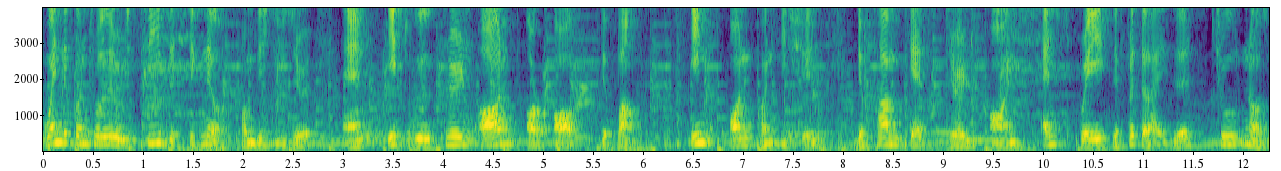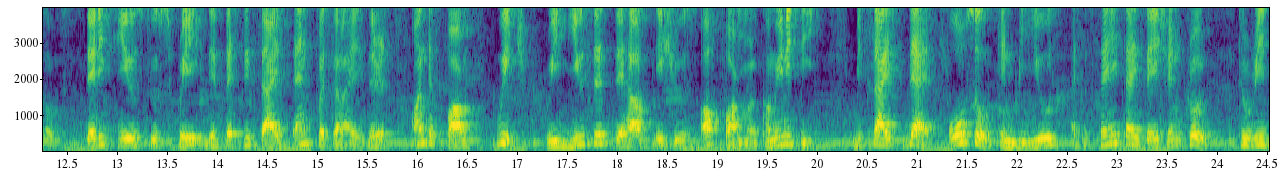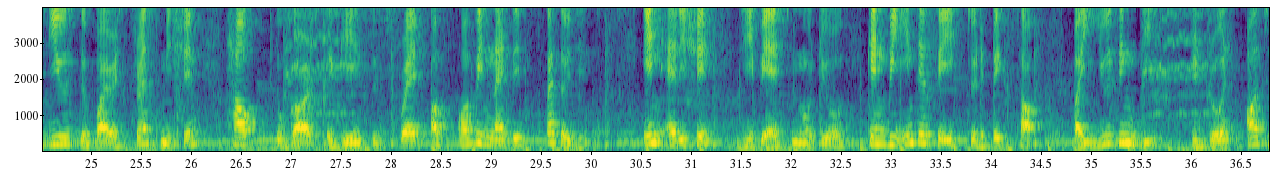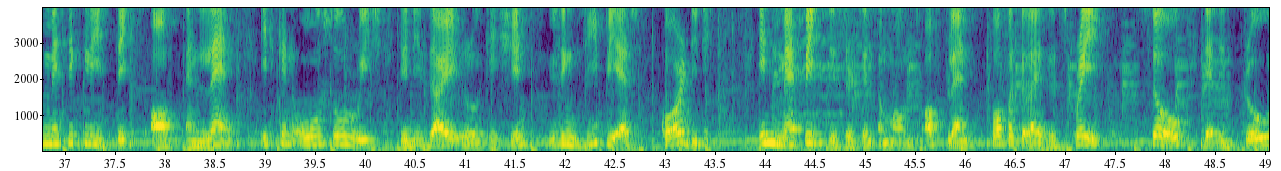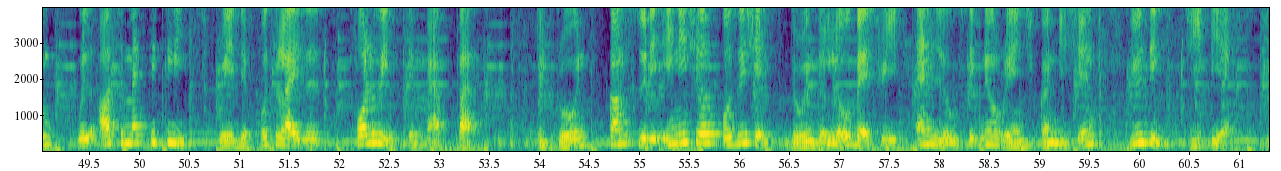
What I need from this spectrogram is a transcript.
When the controller receives the signal from the user and it will turn on or off the pump. In on condition, the pump gets turned on and sprays the fertilizer through nozzles that is used to spray the pesticides and fertilizers on the farm which reduces the health issues of farmer community. Besides that, also can be used as a sanitization drone to reduce the virus transmission, help to guard against the spread of COVID-19 pathogens. In addition, GPS module can be interfaced to the PIXHawk by using this, the drone automatically takes off and land. It can also reach the desired location using GPS coordinates in mapping the certain amount of land for fertilizer spray so that the drone will automatically spray the fertilizers following the map path. The drone comes to the initial position during the low battery and low signal range conditions using GPS.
